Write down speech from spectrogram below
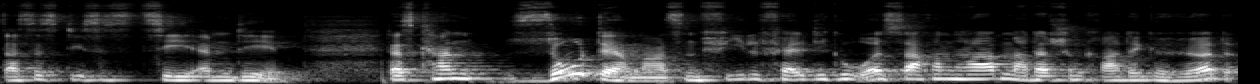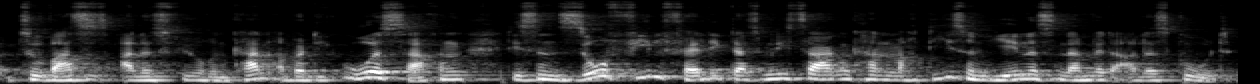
Das ist dieses CMD. Das kann so dermaßen vielfältige Ursachen haben, hat er schon gerade gehört, zu was es alles führen kann. Aber die Ursachen, die sind so vielfältig, dass man nicht sagen kann, mach dies und jenes und dann wird alles gut.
